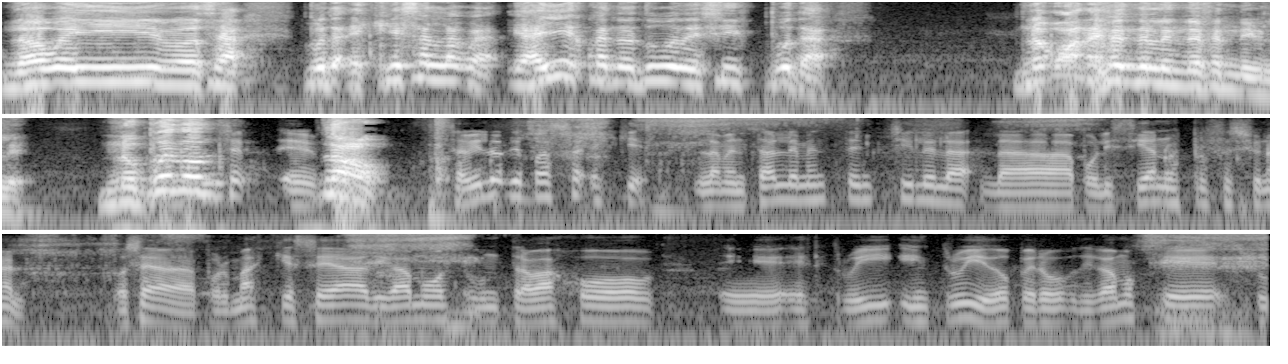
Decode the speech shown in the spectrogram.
No, wey, o sea, puta, es que esa es la weá. Y ahí es cuando tú decís, puta, no puedo defender lo indefendible. No puedo. Eh, no. ¿Sabéis lo que pasa? Es que lamentablemente en Chile la, la, policía no es profesional. O sea, por más que sea, digamos, un trabajo eh, instruido, pero digamos que su,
